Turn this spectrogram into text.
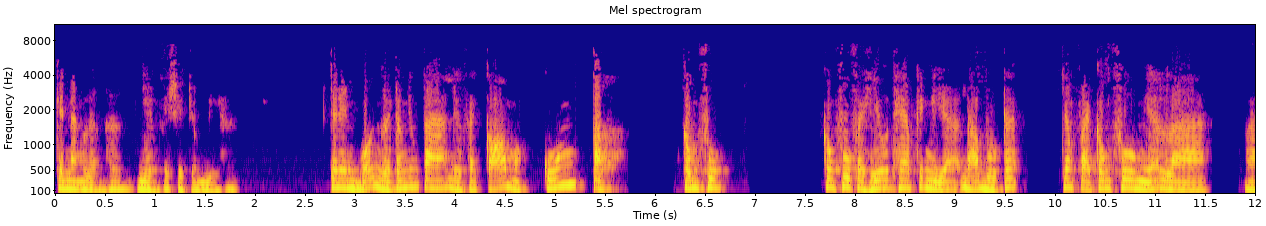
cái năng lượng hơn, nhiều cái sự chuẩn bị hơn. Cho nên mỗi người trong chúng ta đều phải có một cuốn tập công phu. Công phu phải hiểu theo cái nghĩa đạo bụt đó, chứ không phải công phu nghĩa là à,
